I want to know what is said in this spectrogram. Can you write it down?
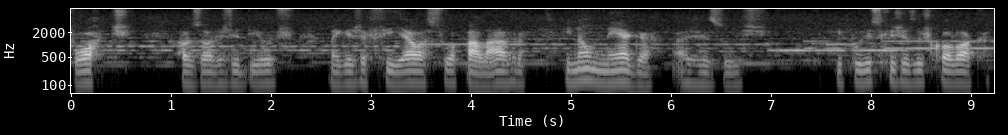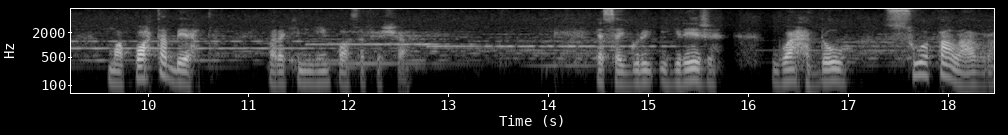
forte aos olhos de Deus, uma igreja fiel à sua palavra e não nega a Jesus. E por isso que Jesus coloca uma porta aberta para que ninguém possa fechar. Essa igreja guardou sua palavra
